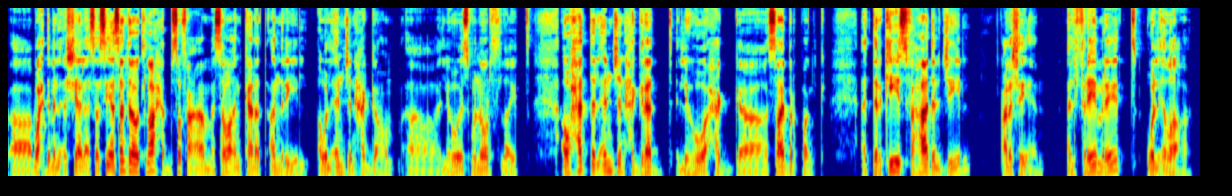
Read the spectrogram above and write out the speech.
آه واحدة من الأشياء الأساسية. أصلا أنت لو تلاحظ بصفة عامة سواء كانت أنريل أو ال engine حقهم آه اللي هو اسمه نورث لايت أو حتى ال engine حق RED اللي هو حق آه Cyberpunk التركيز في هذا الجيل على شيئين ال frame rate والإضاءة.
